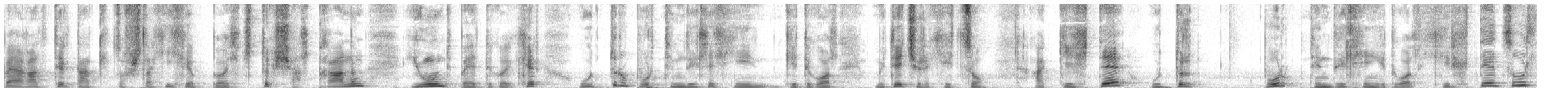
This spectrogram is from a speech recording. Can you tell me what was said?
байгаад тэр дадал зуршлаа хийхэ болждог шалтгаан нь юунд байдаг вэ гэхээр өдөр бүр тэмдэглэл хийн гэдэг бол мэдээж хэрэг хэцүү. А гэхдээ өдөр бүр тэмдэглэл хийн гэдэг бол хэрэгтэй зүйл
